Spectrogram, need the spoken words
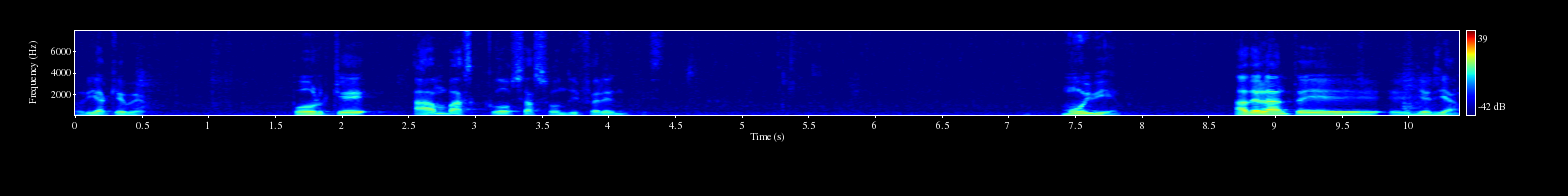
Habría que ver, porque ambas cosas son diferentes. Muy bien. Adelante, eh, Yerjan.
